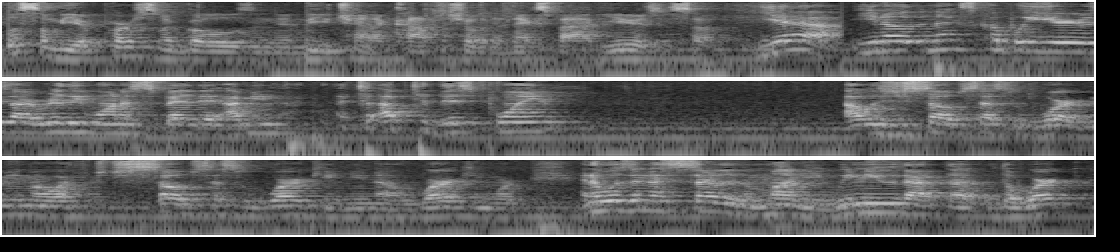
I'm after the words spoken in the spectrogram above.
What's some of your personal goals, and then what are you trying to accomplish over the next five years or so? Yeah, you know, the next couple years, I really want to spend it. I mean, to, up to this point, I was just so obsessed with work. Me and my wife were just so obsessed with working. You know, working, work, and it wasn't necessarily the money. We knew that the the work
